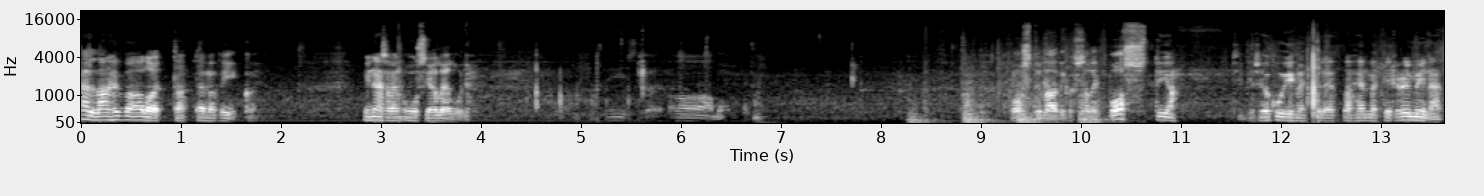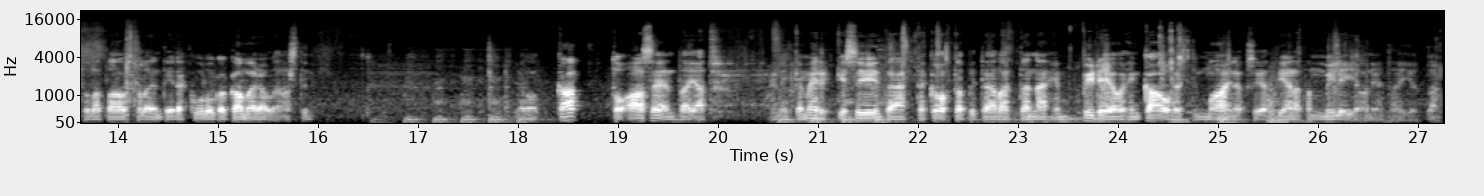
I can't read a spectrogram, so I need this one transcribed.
Tällä on hyvä aloittaa tämä viikko. Minä sain uusia leluja. aamu. Postilaatikossa oli postia. Sitten jos joku ihmettelee että hemmetin ryminää tuolla taustalla, en tiedä kuuluuko kameralle asti. Siellä on kattoasentajat. Eli merkki siitä, että kohta pitää laittaa näihin videoihin kauheasti mainoksia ja tienata miljoonia tai jotain.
